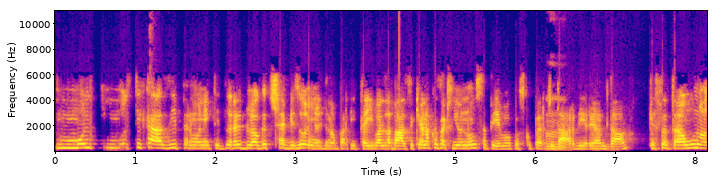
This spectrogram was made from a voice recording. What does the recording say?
in molti, in molti, casi per monetizzare il blog c'è bisogno di una partita IVA alla base, che è una cosa che io non sapevo, che ho scoperto mm-hmm. tardi in realtà, mm-hmm. che è stata uno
